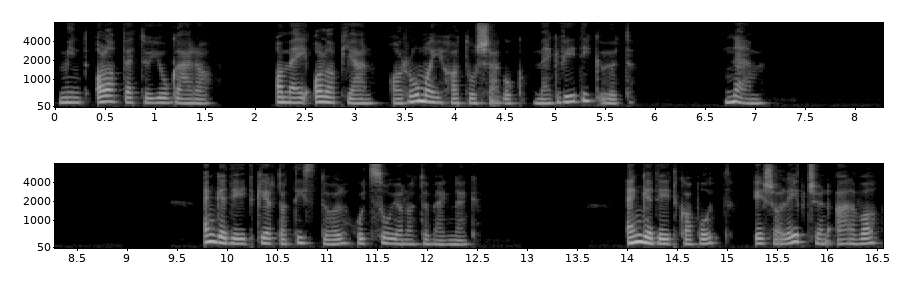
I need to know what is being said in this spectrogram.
mint alapvető jogára, amely alapján a római hatóságok megvédik őt? Nem. Engedélyt kért a tisztől, hogy szóljon a tömegnek. Engedélyt kapott, és a lépcsőn állva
